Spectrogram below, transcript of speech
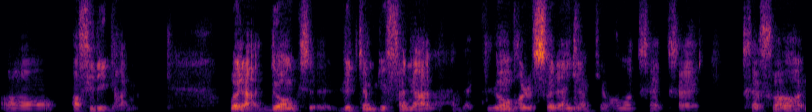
en filigrane. Voilà, donc le thème du Fana, avec l'ombre, le soleil, hein, qui est vraiment très, très, très fort.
